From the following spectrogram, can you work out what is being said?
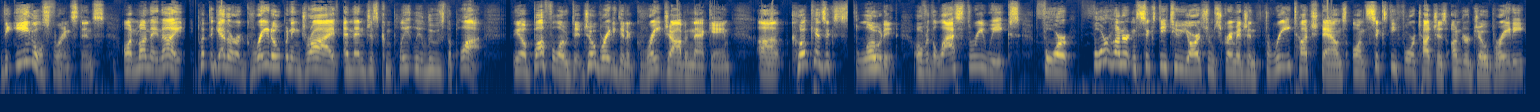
the Eagles, for instance, on Monday night put together a great opening drive and then just completely lose the plot? You know, Buffalo did. Joe Brady did a great job in that game. Uh, Cook has exploded over the last three weeks for 462 yards from scrimmage and three touchdowns on 64 touches under Joe Brady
